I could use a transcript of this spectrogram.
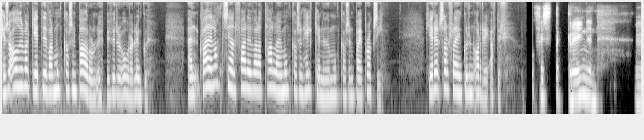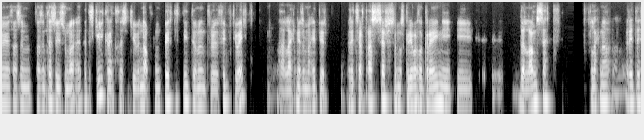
Eins og áður var getið var Munkásin Barón uppi fyrir óra löngu. En hvað er langt síðan farið var að tala um Munkásin heilkennið og Munkásin by proxy? Hér er sálfræðingurinn Orri aftur. Fyrsta greinin, uh, það, sem, sem þessi svona, þetta er skilgrænt þessi gefið nafn, hún byrtist 1951. Það er læknir sem heitir Richard Asser sem skrifar þá grein í, í The Lancet læknariti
